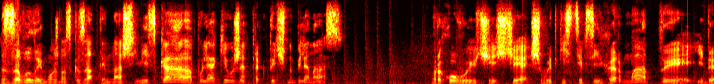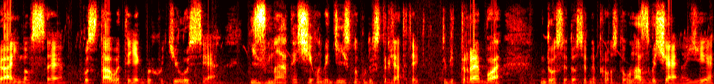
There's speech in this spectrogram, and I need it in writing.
завели, можна сказати, наші війська, а поляки вже практично біля нас. Враховуючи ще швидкість всіх гармат, е, ідеально все поставити, як би хотілося, і знати, чи вони дійсно будуть стріляти, так як тобі треба досить-досить непросто. У нас, звичайно, є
